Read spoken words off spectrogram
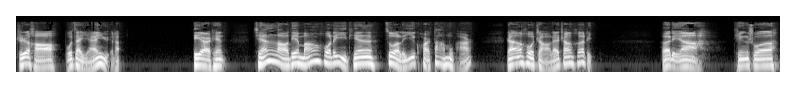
只好不再言语了。第二天，钱老爹忙活了一天，做了一块大木牌，然后找来张和礼：“和礼啊，听说。”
